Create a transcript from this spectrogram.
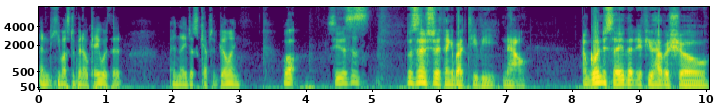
and he must have been okay with it, and they just kept it going. Well, see, this is this is an interesting thing about TV now. I'm going to say that if you have a show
